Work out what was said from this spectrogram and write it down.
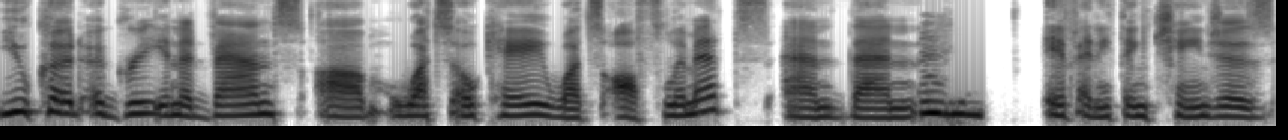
You could agree in advance um, what's okay, what's off limits, and then mm-hmm. if anything changes,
